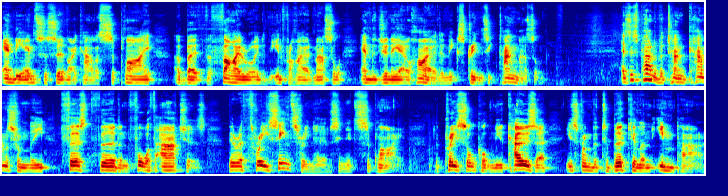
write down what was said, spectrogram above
and the ansa cervicalis supply of both the thyroid, the infrahyoid muscle, and the geniohyoid and extrinsic tongue muscle. As this part of the tongue comes from the first, third, and fourth arches, there are three sensory nerves in its supply. The presulcal mucosa is from the tuberculum impar,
